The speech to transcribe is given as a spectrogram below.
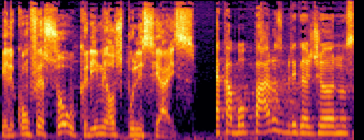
ele confessou o crime aos policiais acabou para os brigadianos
